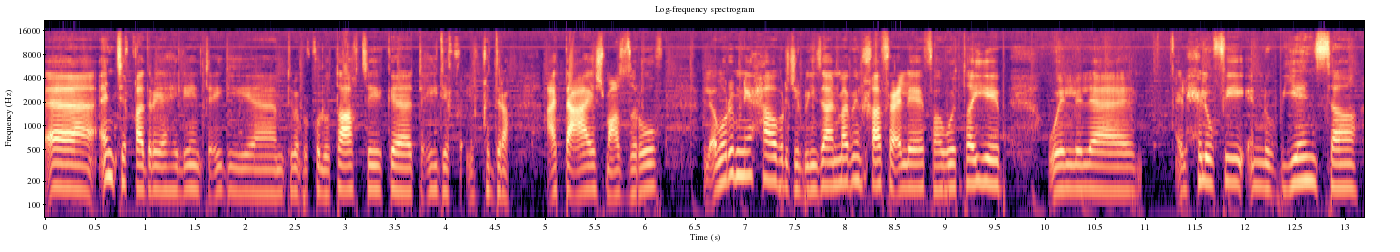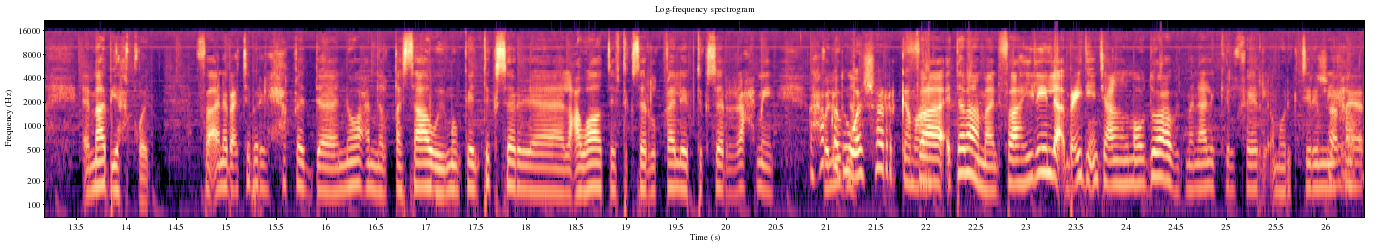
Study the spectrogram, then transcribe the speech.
آه أنت قادرة يا هيلين تعيدي آه مثل ما بيقولوا طاقتك آه تعيدي القدرة على التعايش مع الظروف. الأمور منيحة وبرج الميزان ما بنخاف عليه فهو طيب. والحلو فيه إنه بينسى ما بيحقد. فأنا بعتبر الحقد نوع من القساوي. ممكن تكسر العواطف تكسر القلب تكسر الرحمة الحقد هو شر كمان. فتماما فهيلين لا بعيدي أنت عن الموضوع وبتمنى لك الخير الأمور كثير منيحة.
